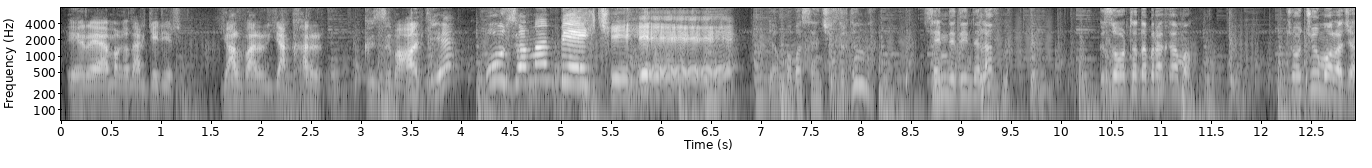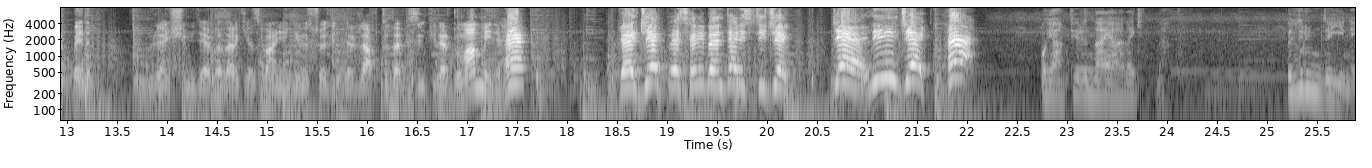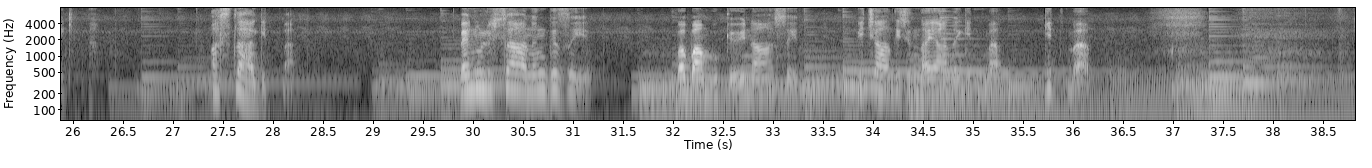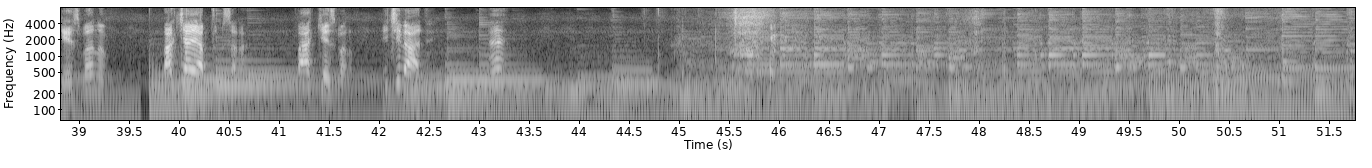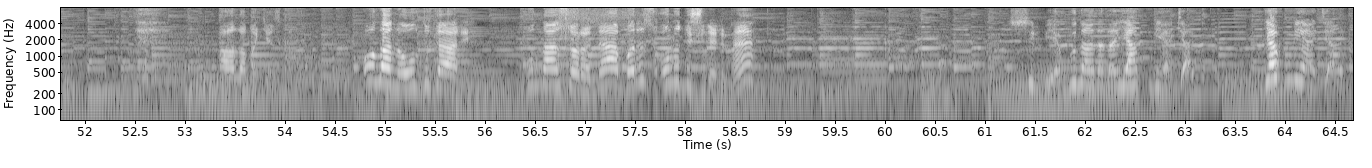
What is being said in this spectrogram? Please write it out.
Eğer ayağıma kadar gelir, yalvarır yakarır kızımı al diye o zaman belki. Ya baba sen çıldırdın mı? Senin dediğinde laf mı? Kızı ortada bırakamam. Çocuğum olacak benim. Ulan şimdiye kadar Kezban yengenin söyledikleri laftı da bizimkiler duman mıydı he? Gelecek ve seni benden isteyecek. Gelecek he? O yampirin ayağına gitme. Ölürüm de yine gitmem. Asla gitmem. Ben Hulusi Ağa'nın kızıyım. Babam bu köyün ağasıydı. Bir çalgıcının ayağına gitmem. Gitmem. Kezbanım. Bak çay yaptım sana. Bak Kezbanım. İçi hadi. He? Ağlama Kezbanım. Olan oldu gari. Bundan sonra ne yaparız onu düşünelim he? Sülbiye bunu anana yapmayacak. Yapmayacak.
